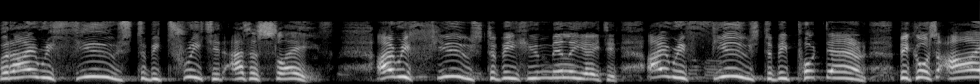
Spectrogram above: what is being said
But I refuse to be treated as a slave. I refuse to be humiliated. I refuse to be put down because I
